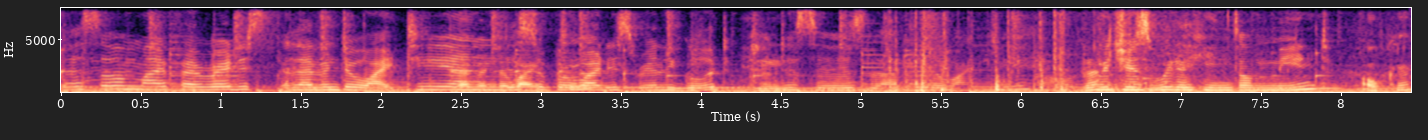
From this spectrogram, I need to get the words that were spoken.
Uh, so my favorite is lavender white tea, and Lavender the white super tea? white is really good. Tea. This is lavender white tea, which is with a hint of mint. Okay.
